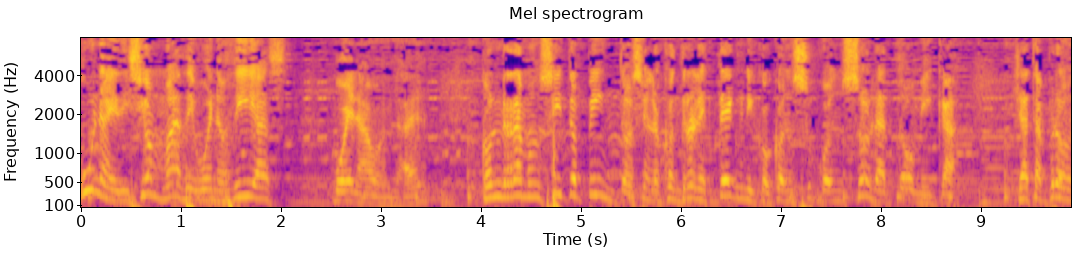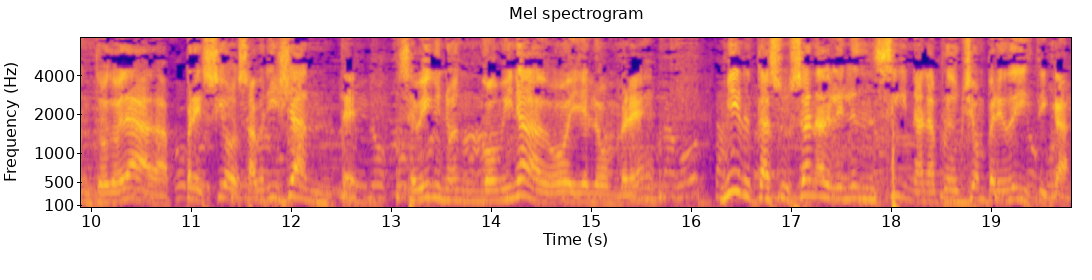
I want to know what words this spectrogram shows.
una edición más de Buenos Días, buena onda, ¿eh? Con Ramoncito Pintos en los controles técnicos, con su consola atómica. Ya está pronto, dorada, preciosa, brillante. Se vino engominado hoy el hombre, ¿eh? Mirta Susana de la Encina, la producción periodística.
